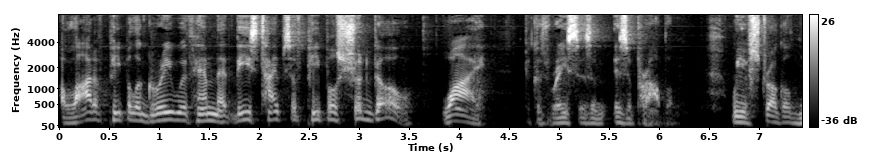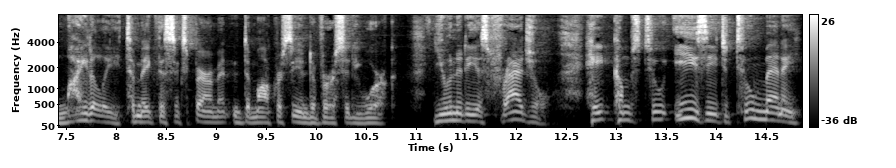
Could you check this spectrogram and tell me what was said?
A lot of people agree with him that these types of people should go. Why? Because racism is a problem. We have struggled mightily to make this experiment in democracy and diversity work. Unity is fragile. Hate comes too easy to too many.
